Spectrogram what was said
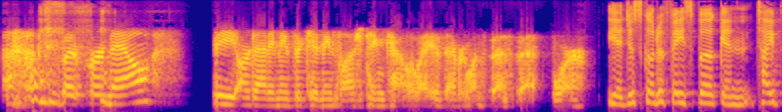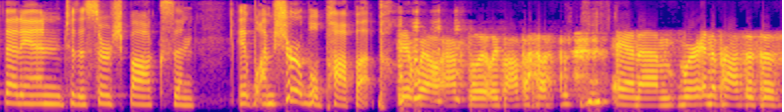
but for now, the Our Daddy Needs a Kidney slash Team Callaway is everyone's best bet for Yeah, just go to Facebook and type that in to the search box, and it, I'm sure it will pop up. It will absolutely pop up. And um, we're in the process of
